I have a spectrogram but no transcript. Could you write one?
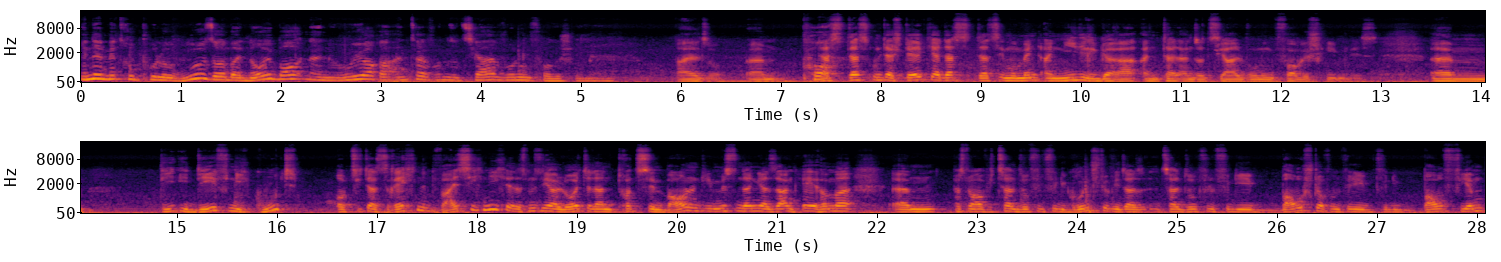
In der Metropole Ruhr soll bei Neubauten ein höherer Anteil von Sozialwohnungen vorgeschrieben werden. Also, ähm, das, das unterstellt ja, dass, dass im Moment ein niedrigerer Anteil an Sozialwohnungen vorgeschrieben ist. Ähm, die Idee finde ich gut. Ob sich das rechnet, weiß ich nicht. Das müssen ja Leute dann trotzdem bauen und die müssen dann ja sagen, hey, hör mal, ähm, pass mal auf, ich zahle so viel für die Grundstücke, ich zahle so viel für die Baustoffe und für die, für die Baufirmen.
